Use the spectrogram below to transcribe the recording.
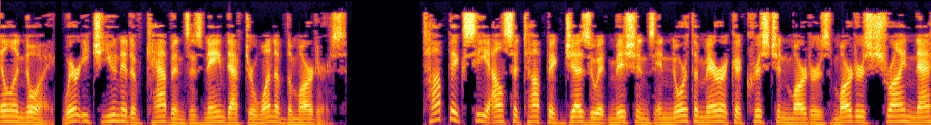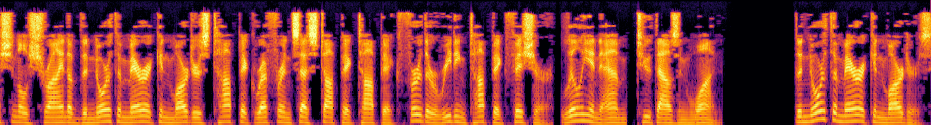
Illinois, where each unit of cabins is named after one of the martyrs. Topic see also topic Jesuit missions in North America Christian Martyrs Martyrs Shrine National Shrine of the North American Martyrs topic References topic topic Further reading topic Fisher, Lillian M. 2001. The North American Martyrs,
